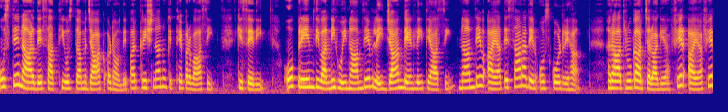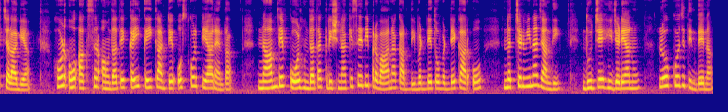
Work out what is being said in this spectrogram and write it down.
ਉਸ ਦੇ ਨਾਲ ਦੇ ਸਾਥੀ ਉਸ ਦਾ ਮਜ਼ਾਕ ਉਡਾਉਂਦੇ, ਪਰ ਕ੍ਰਿਸ਼ਨਾ ਨੂੰ ਕਿੱਥੇ ਪਰਵਾਹ ਸੀ? ਕਿਸੇ ਦੀ। ਉਹ ਪ੍ਰੇਮ ਦੀਵਾਨੀ ਹੋਈ ਨਾਮਦੇਵ ਲਈ ਜਾਨ ਦੇਣ ਲਈ ਤਿਆਰ ਸੀ। ਨਾਮਦੇਵ ਆਇਆ ਤੇ ਸਾਰਾ ਦਿਨ ਉਸ ਕੋਲ ਰਿਹਾ। ਰਾਤ ਨੂੰ ਘਰ ਚਲਾ ਗਿਆ, ਫਿਰ ਆਇਆ, ਫਿਰ ਚਲਾ ਗਿਆ। ਹੁਣ ਉਹ ਅਕਸਰ ਆਉਂਦਾ ਤੇ ਕਈ ਕਈ ਘੰਟੇ ਉਸ ਕੋਲ ਪਿਆ ਰਹਿੰਦਾ। ਨਾਮਦੇਵ ਕੋਲ ਹੁੰਦਾ ਤਾਂ ਕ੍ਰਿਸ਼ਨਾ ਕਿਸੇ ਦੀ ਪਰਵਾਹ ਨਾ ਕਰਦੀ। ਵੱਡੇ ਤੋਂ ਵੱਡੇ ਘਰ ਉਹ ਨੱਚਣ ਵੀ ਨਾ ਜਾਂਦੀ। ਦੂਜੇ ਹਿਜੜਿਆਂ ਨੂੰ ਲੋਕ ਕੁਝ ਦਿੰਦੇ ਨਾ।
